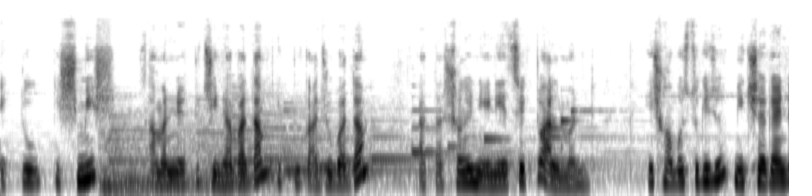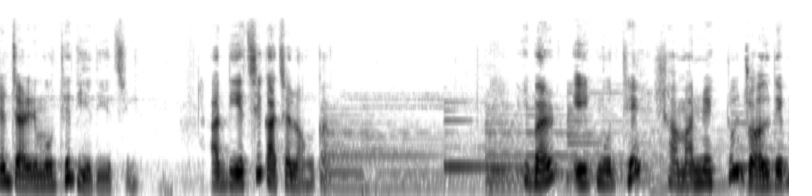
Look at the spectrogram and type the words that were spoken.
একটু কিশমিশ, সামান্য একটু চীনা বাদাম, একটু কাজু বাদাম আর তার সঙ্গে নিয়ে নিয়েছি একটু আলমন্ড। এই সমস্ত কিছু মিক্সার গ্রাইন্ডার জারের মধ্যে দিয়ে দিয়েছি। আর দিয়েছি কাঁচা লঙ্কা। এবার এর মধ্যে সামান্য একটু জল দেব।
